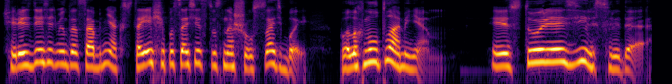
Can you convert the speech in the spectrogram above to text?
Через 10 минут особняк, стоящий по соседству с нашей усадьбой, полыхнул пламенем. История Зильсрида.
